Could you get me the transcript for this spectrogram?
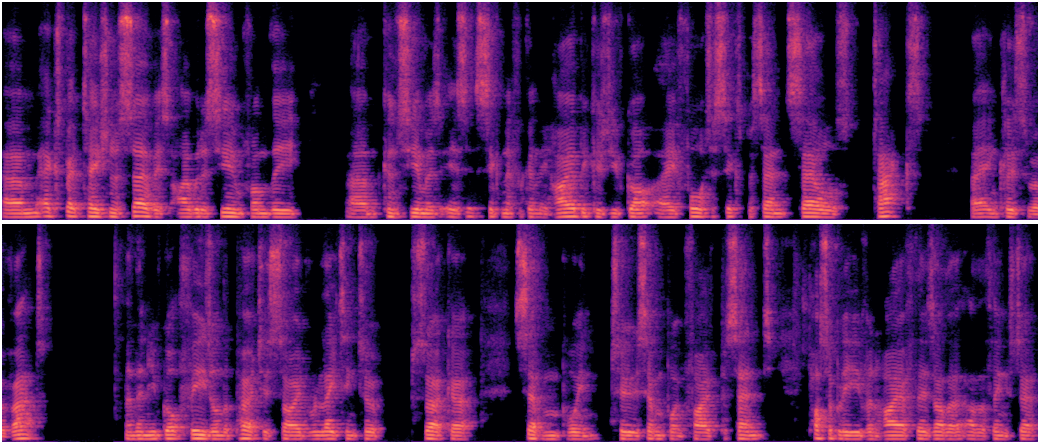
um, expectation of service, I would assume, from the um, consumers is significantly higher because you've got a four to six percent sales tax, uh, inclusive of VAT, and then you've got fees on the purchase side relating to circa 7.2, 7.5%, possibly even higher if there's other other things to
